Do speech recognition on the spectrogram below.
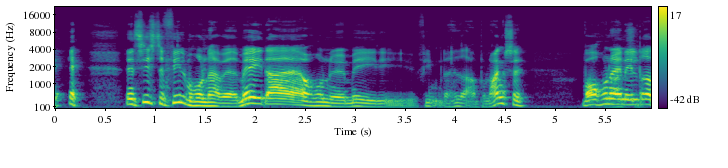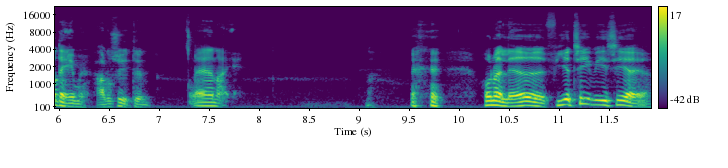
Den sidste film, hun har været med i, der er hun øh, med i en film, der hedder Ambulance, hvor hun er en ældre dame. Har du set den? Ja, nej. hun har lavet fire tv-serier.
